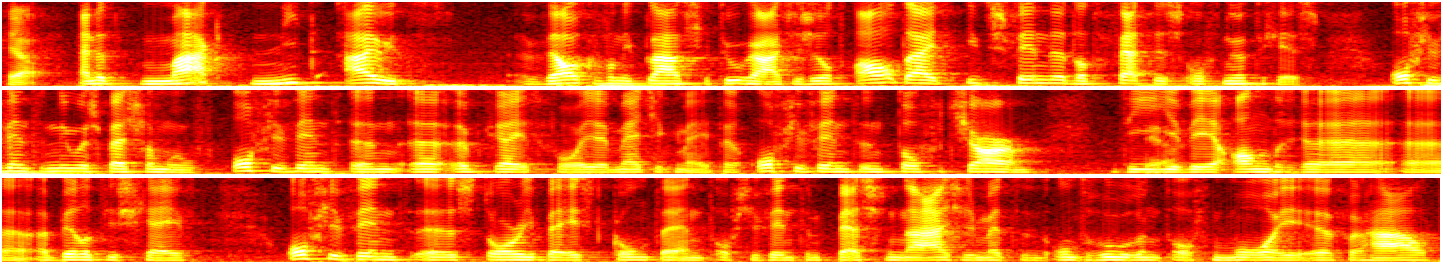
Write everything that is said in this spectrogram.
Ja. En het maakt niet uit welke van die plaatsen je toe gaat. Je zult altijd iets vinden dat vet is of nuttig is. Of je vindt een nieuwe special move. Of je vindt een eh, upgrade voor je magic meter. Of je vindt een toffe charm die Ja. je weer andere eh, abilities geeft. Of je vindt eh, story-based content. Of je vindt een personage met een ontroerend of mooi verhaal.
